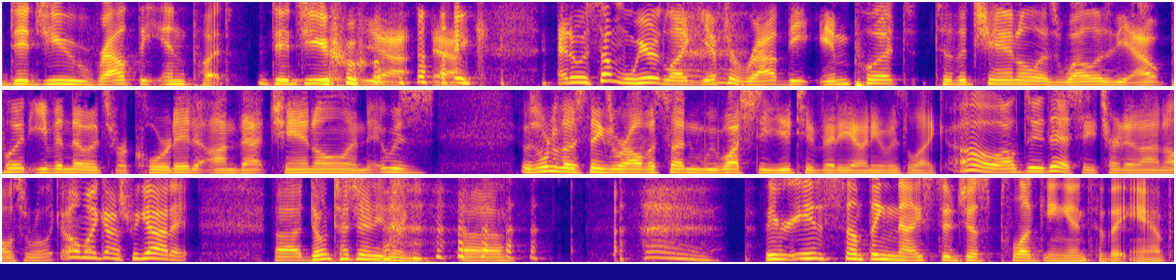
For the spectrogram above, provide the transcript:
Did you route the input? Did you? yeah, yeah. and it was something weird, like you have to route the input to the channel as well as the output, even though it's recorded on that channel. And it was it was one of those things where all of a sudden we watched a YouTube video and he was like, "Oh, I'll do this." He turned it on. And all of a sudden we're like, "Oh my gosh, we got it! Uh, don't touch anything." Uh, there is something nice to just plugging into the amp.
